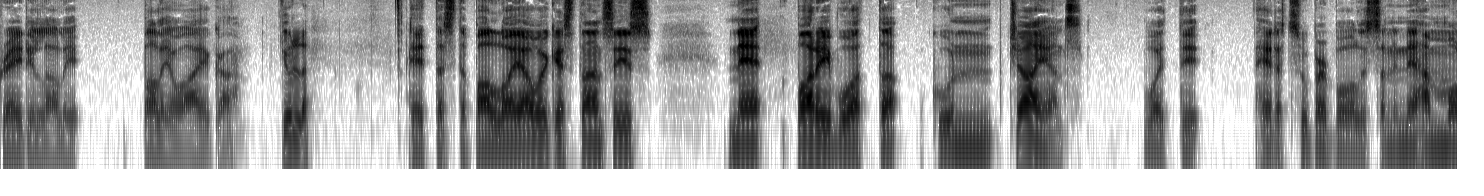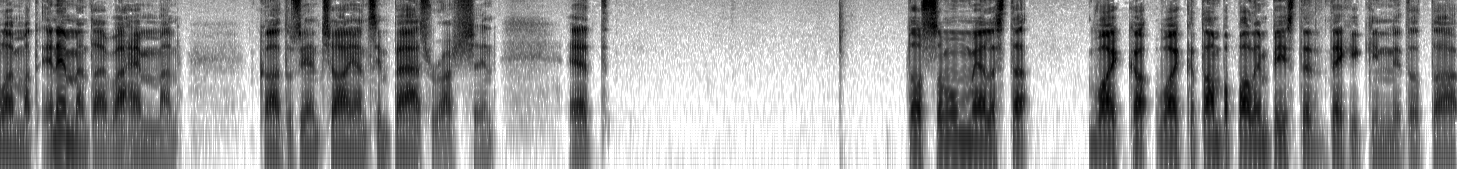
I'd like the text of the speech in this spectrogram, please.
Bradylla oli paljon aikaa Kyllä. heittää sitä palloa. Ja oikeastaan siis ne pari vuotta, kun Giants voitti heidät Super Bowlissa, niin nehän molemmat enemmän tai vähemmän kaatu siihen Giantsin pass rushiin. Et tossa mun mielestä, vaikka, vaikka Tampa paljon pisteitä tekikin, niin tota,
